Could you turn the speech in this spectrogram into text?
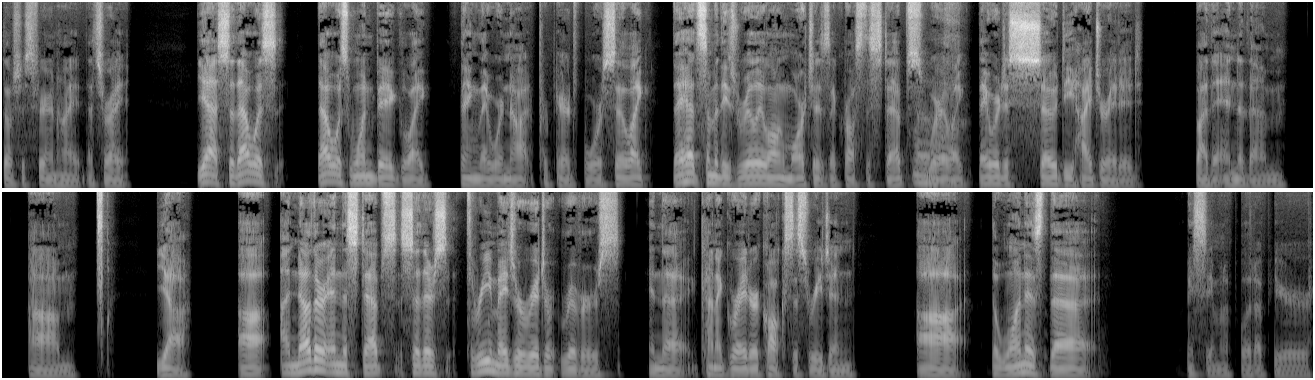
celsius fahrenheit that's right yeah so that was that was one big like thing they were not prepared for so like they had some of these really long marches across the steppes where like they were just so dehydrated by the end of them um yeah uh another in the steppes so there's three major ri- rivers in the kind of greater caucasus region uh the one is the let me see i'm gonna pull it up here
